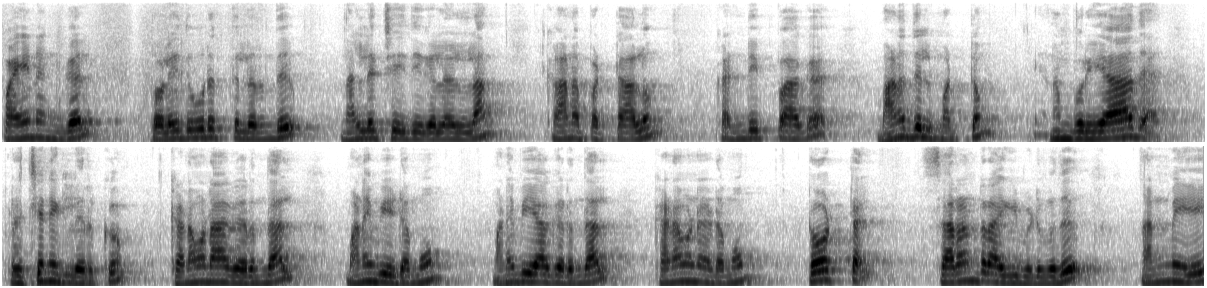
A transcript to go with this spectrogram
பயணங்கள் தொலைதூரத்திலிருந்து நல்ல செய்திகள் எல்லாம் காணப்பட்டாலும் கண்டிப்பாக மனதில் மட்டும் இனம் புரியாத பிரச்சனைகள் இருக்கும். கணவனாக இருந்தால் மனைவியிடமும் மனைவியாக இருந்தால் கணவனிடமும் டோட்டல் சரண்டராகி விடுவது நன்மையை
